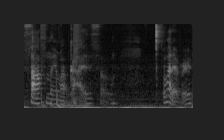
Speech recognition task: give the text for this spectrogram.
soften him up, guys. So whatever.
